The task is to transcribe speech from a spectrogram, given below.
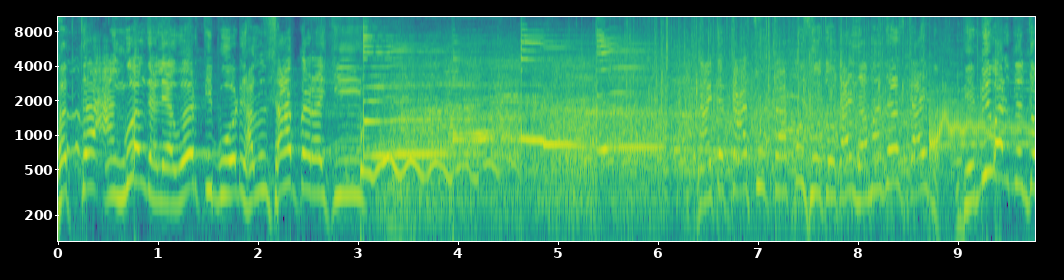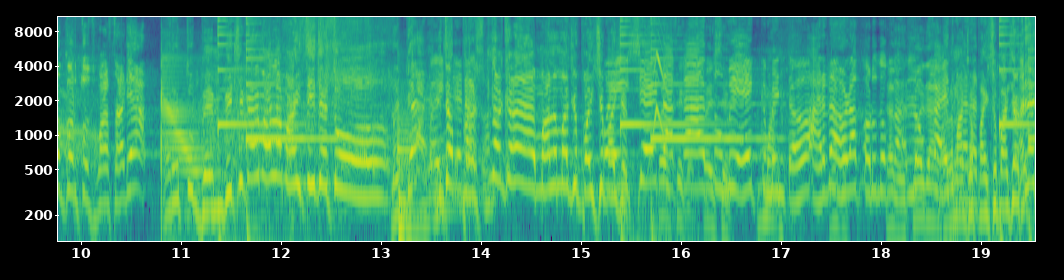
फक्त आंघोळ झाल्यावर ती बोट घालून साफ करायची. कापूस होतो काय समाजात काय बेंबीवर जो करतोस वासाड्या अरे तू बेंबीची काय मला माहिती देतो? म्हणजे? इथं प्रश्न काय आहे? मला माझे पैसे पाहिजे पैसे टाका पैसे. तुम्ही एक मिनिट आरडाओरडा करू नका. लोक आहेत. माझे घरात. पैसे पाहिजे अरे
